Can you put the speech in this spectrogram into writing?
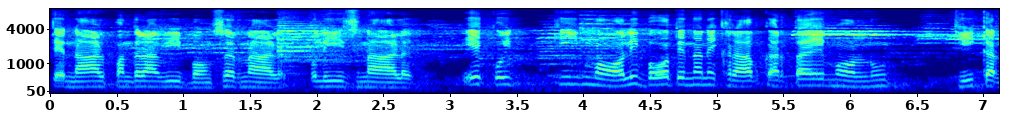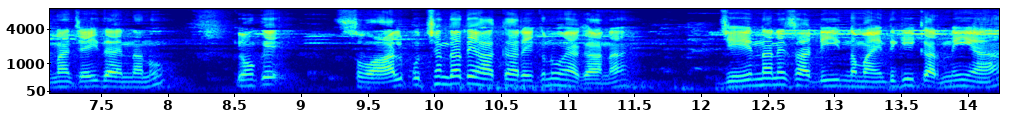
ਤੇ ਨਾਲ 15 20 ਬਾਉਂਸਰ ਨਾਲ ਪੁਲਿਸ ਨਾਲ। ਇਹ ਕੋਈ, ਕੀ ਮਾਹੌਲ ਹੀ ਬਹੁਤ ਇਹਨਾਂ ਨੇ ਖਰਾਬ ਕਰਤਾ, ਇਹ ਮਾਹੌਲ ਨੂੰ ਠੀਕ ਕਰਨਾ ਚਾਹੀਦਾ ਇਹਨਾਂ ਨੂੰ। ਕਿਉਂਕਿ ਸਵਾਲ ਪੁੱਛਣ ਦਾ ਤੇ ਹੱਕ ਹਰ ਇੱਕ ਨੂੰ ਹੈਗਾ ਨਾ। ਜੇ ਇਹਨਾਂ ਨੇ ਸਾਡੀ ਨੁਮਾਇੰਦਗੀ ਕਰਨੀ ਆ,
